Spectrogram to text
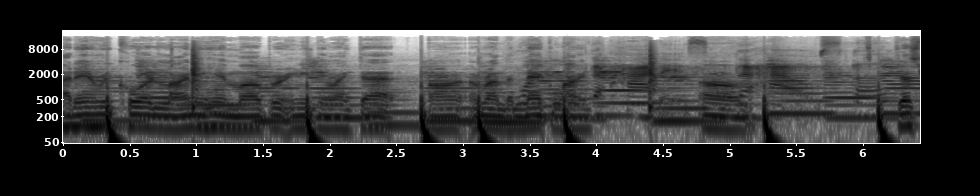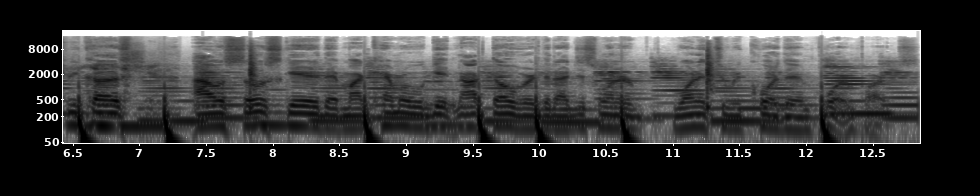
I didn't record lining him up or anything like that around the neckline. Um, just because. I was so scared that my camera would get knocked over that I just wanted wanted to record the important parts.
